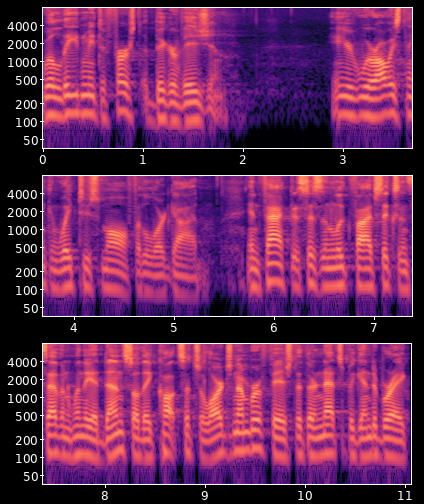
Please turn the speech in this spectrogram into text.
will lead me to first a bigger vision. We're always thinking way too small for the Lord God. In fact, it says in Luke 5, 6, and 7, when they had done so, they caught such a large number of fish that their nets began to break.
